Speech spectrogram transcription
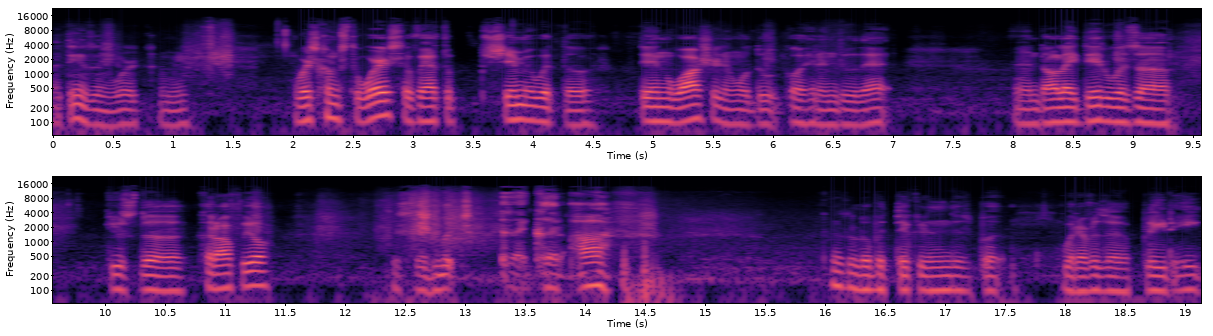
I think it's gonna work i mean worst comes to worst if we have to shim it with the thin washer then we'll do go ahead and do that. And all i did was uh use the cutoff wheel. Just as much as i cut off. It's a little bit thicker than this but whatever the blade 8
